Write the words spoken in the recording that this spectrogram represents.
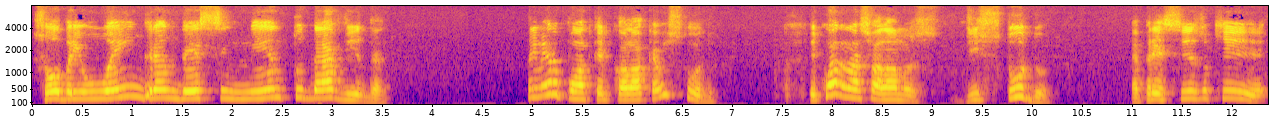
sobre o engrandecimento da vida. Primeiro ponto que ele coloca é o estudo. E quando nós falamos de estudo, é preciso que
